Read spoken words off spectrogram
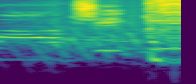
watch.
